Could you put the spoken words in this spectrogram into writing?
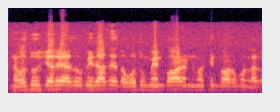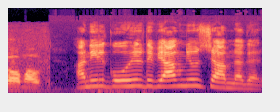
અને વધુ જરૂરિયાત ઊભી થશે તો વધુ મેન પાવર અને મશીન પાવર પણ લગાવવામાં આવશે. અનિલ ગોહિલ, દિવ્યાંગ ન્યૂઝ જામનગર.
